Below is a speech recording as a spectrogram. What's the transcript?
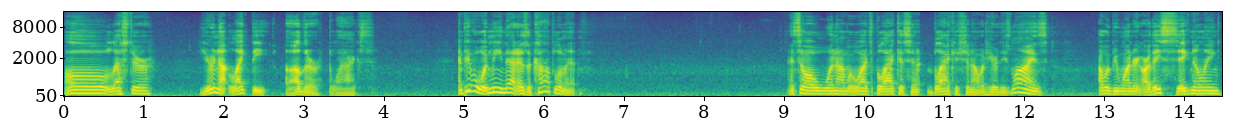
"Oh, Lester, you're not like the other blacks," and people would mean that as a compliment. And so when I would watch Blackish, Blackish, and I would hear these lines, I would be wondering, are they signaling?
